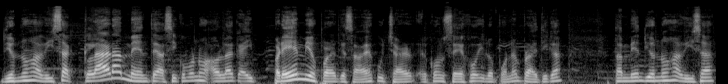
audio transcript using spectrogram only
Dios nos avisa claramente, así como nos habla que hay premios para el que sabe escuchar el consejo y lo pone en práctica, también Dios nos avisa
